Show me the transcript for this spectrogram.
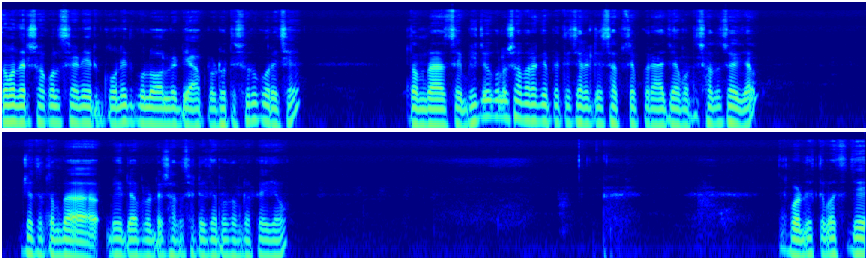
তোমাদের সকল শ্রেণির গণিতগুলো অলরেডি আপলোড হতে শুরু করেছে। তোমরা সেই ভিডিওগুলো সবার আগে পেতে চ্যানেলটি সাবস্ক্রাইব করে আজও আমাদের সদস্য হয়ে যাও। যাতে তোমরা ভিডিও আপলোডের সাথে সাথে যেন তোমরা পেয়ে যাও। এরপর দেখতে পাচ্ছি যে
